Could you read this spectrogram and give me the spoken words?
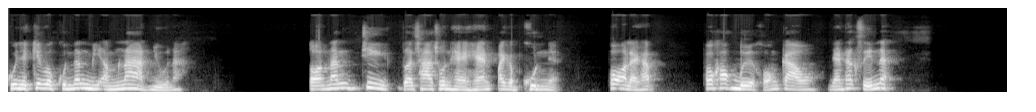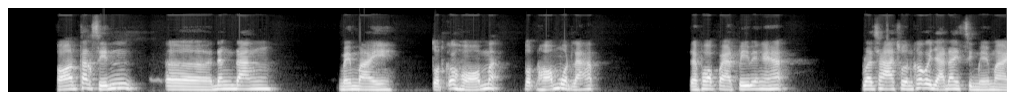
คุณอย่าคิดว่าคุณนั้นมีอำนาจอยู่นะ ตอนนั้นที่ประชาชนแห่แหนไปกับคุณเนี่ย เพราะอะไรครับ เพราะเขาเบื่อของเก่าอย่างทักษิณเนี่ยตอนทักษิณเอ่อดัง ๆ ใหม่ ๆ ตดก็หอมอะตดหอมหมดแล้วครับ แต่พอแปดปีเป็นไงฮะ ประชาชนเขาก็อยากได้สิ่งใหม่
